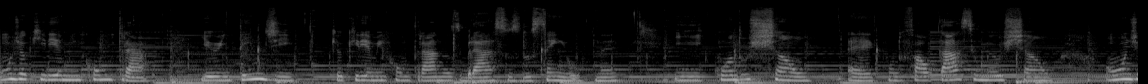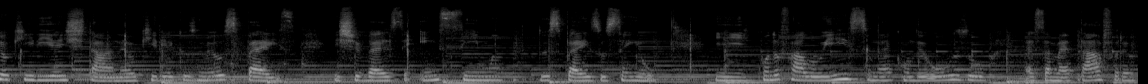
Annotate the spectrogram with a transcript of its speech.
Onde eu queria me encontrar. E eu entendi que eu queria me encontrar nos braços do Senhor, né? E quando o chão, é, quando faltasse o meu chão, onde eu queria estar, né? Eu queria que os meus pés estivessem em cima dos pés do Senhor. E quando eu falo isso, né, quando eu uso essa metáfora,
